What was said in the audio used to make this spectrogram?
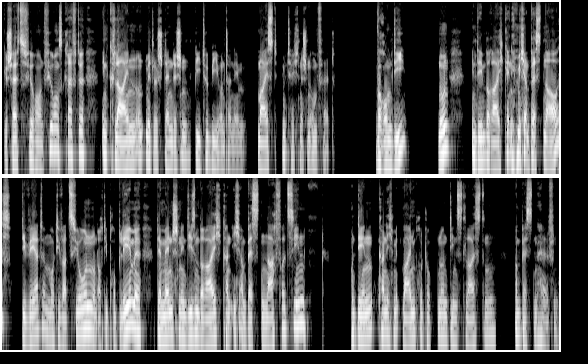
Geschäftsführer und Führungskräfte in kleinen und mittelständischen B2B-Unternehmen, meist im technischen Umfeld. Warum die? Nun, in dem Bereich kenne ich mich am besten aus. Die Werte, Motivationen und auch die Probleme der Menschen in diesem Bereich kann ich am besten nachvollziehen und denen kann ich mit meinen Produkten und Dienstleistungen am besten helfen.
